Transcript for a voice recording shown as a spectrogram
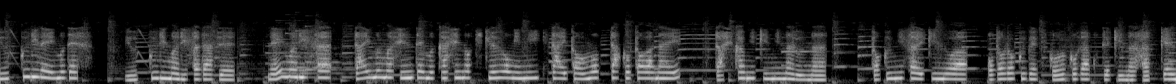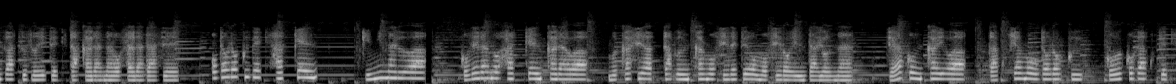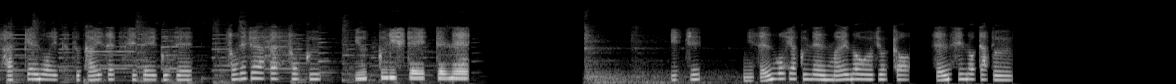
ゆっくりレ夢ムです。ゆっくりマリサだぜ。ねえマリサ、タイムマシンで昔の地球を見に行きたいと思ったことはない？確かに気になるな。特に最近は、驚くべき考古学的な発見が続いてきたからなおさらだぜ。驚くべき発見？気になるわ。これらの発見からは、昔あった文化も知れて面白いんだよな。じゃあ今回は、学者も驚く、考古学的発見を5つ解説していくぜ。それじゃあ早速、ゆっくりしていってね。1、2500年前の王女と、戦士のタプー。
